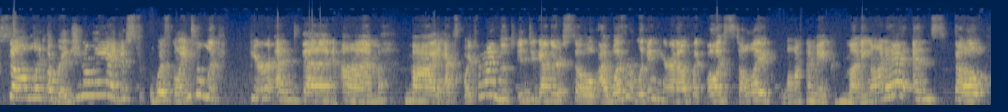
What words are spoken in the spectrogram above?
So, like, originally, I just was going to live here, and then um, my ex boyfriend and I moved in together, so I wasn't living here, and I was like, well, I still like want to make money on it, and so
